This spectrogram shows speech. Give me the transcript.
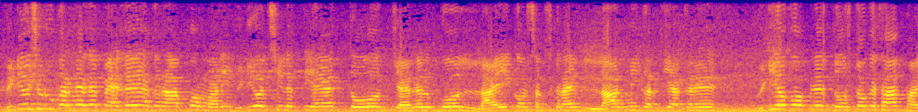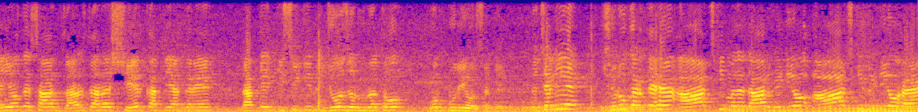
वीडियो शुरू करने से पहले अगर आपको हमारी वीडियो अच्छी लगती है तो चैनल को लाइक और सब्सक्राइब लाजमी कर दिया करें। वीडियो को अपने दोस्तों के साथ, भाइयों के साथ ज़्यादा से ज़्यादा शेयर कर दिया करें। ताकि किसी की भी जो ज़रूरत हो, वो पूरी हो सके। तो चलिए, शुरू करते हैं आज की मज़ेदार वीडियो। आज की वीडियो है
